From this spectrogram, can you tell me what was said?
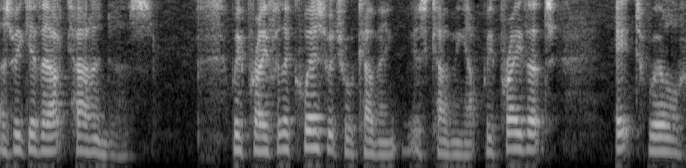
as we give out calendars. We pray for the quiz which will coming is coming up. We pray that it will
